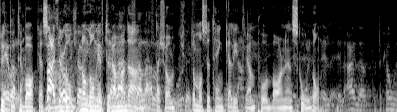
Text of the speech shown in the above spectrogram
flytta tillbaka sen någon gång, någon gång efter Ramadan eftersom de måste tänka lite grann på barnens skolgång. العائلة تتكون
